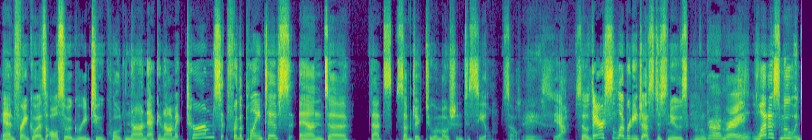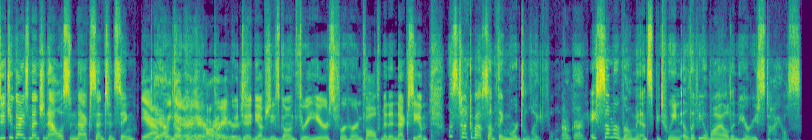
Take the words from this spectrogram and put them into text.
And Franco has also agreed to, quote, non economic terms for the plaintiffs. And uh, that's subject to a motion to seal. So, yeah. So there's celebrity justice news. Okay. Right? Let us move. Did you guys mention Allison Mack sentencing? Yeah, Yeah. we did Okay. earlier. All we did. Yep, she's going three years for her involvement in NXIVM. Let's talk about something more delightful. Okay. A summer romance between Olivia Wilde and Harry Styles.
